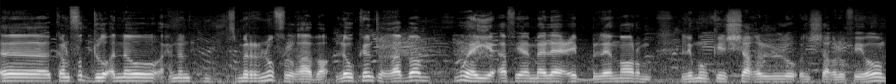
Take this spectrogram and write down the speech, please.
آه كنفضلوا أنه إحنا نتمرنوا في الغابة. لو كانت الغابة مهيئة فيها ملاعب لي نورم اللي ممكن نشغلوا نشغلوا فيهم.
